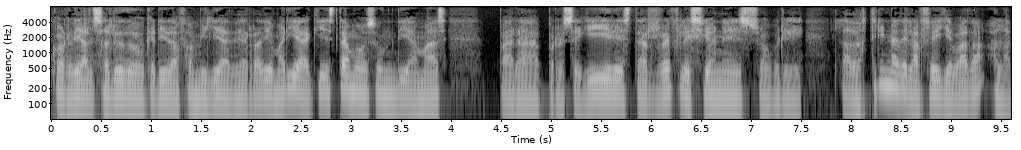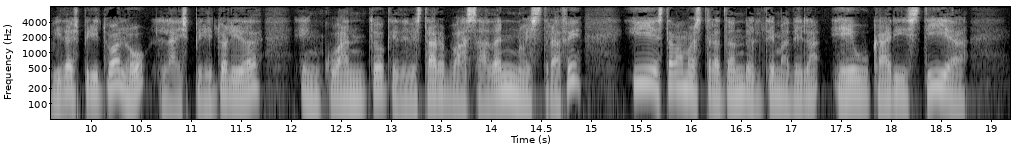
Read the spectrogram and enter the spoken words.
Cordial saludo, querida familia de Radio María. Aquí estamos un día más para proseguir estas reflexiones sobre la doctrina de la fe llevada a la vida espiritual o la espiritualidad en cuanto que debe estar basada en nuestra fe. Y estábamos tratando el tema de la Eucaristía,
